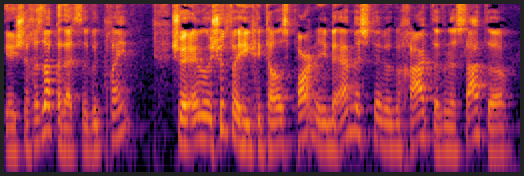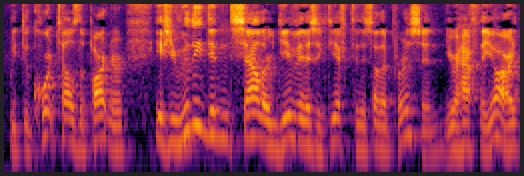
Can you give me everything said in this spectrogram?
That's a good claim. He could tell his partner, the court tells the partner, if you really didn't sell or give it as a gift to this other person, you're half the yard.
